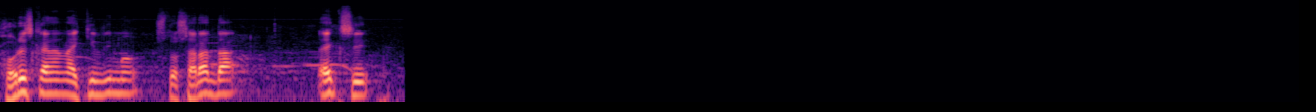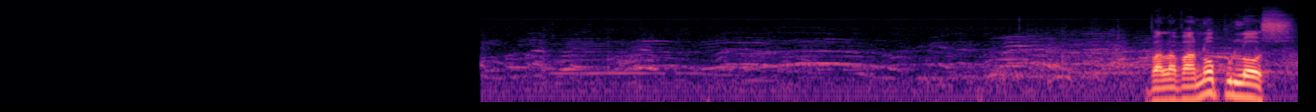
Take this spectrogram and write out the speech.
χωρίς κανένα κίνδυνο στο 46 Βαλαβανόπουλος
